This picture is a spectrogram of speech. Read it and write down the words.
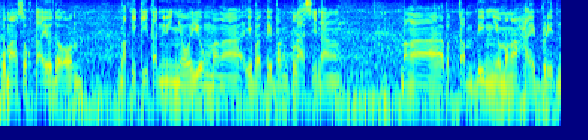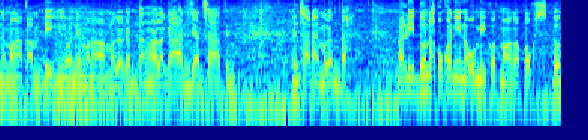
pumasok tayo doon makikita ninyo yung mga iba't ibang klase ng mga kambing, yung mga hybrid na mga kambing, yun yung mga magagandang alagaan dyan sa atin. Yun sana yung maganda. Bali, doon ako kanina umikot mga kapoks, doon.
